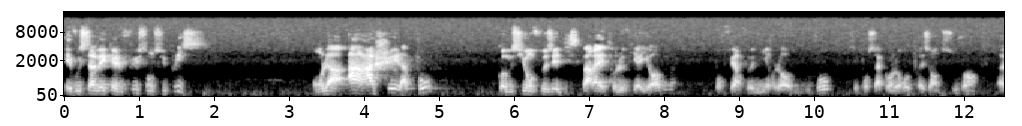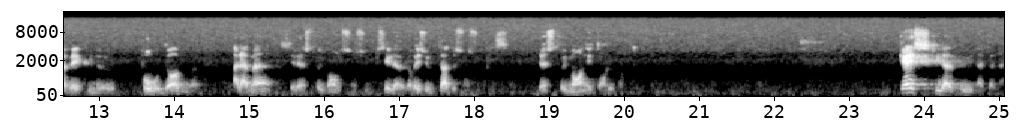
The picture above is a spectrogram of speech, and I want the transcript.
Et vous savez quel fut son supplice. On l'a arraché la peau, comme si on faisait disparaître le vieil homme pour faire venir l'homme nouveau. C'est pour ça qu'on le représente souvent avec une peau d'homme à la main. C'est l'instrument de son c'est le, résultat de son supplice. L'instrument en étant le couteau. Qu'est-ce qu'il a vu, Nathanaël?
